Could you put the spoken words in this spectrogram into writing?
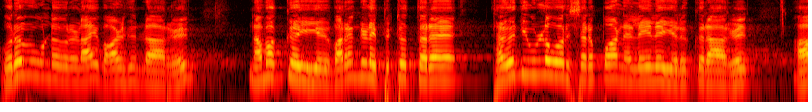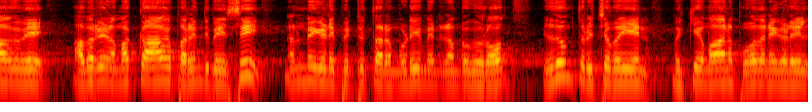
உறவு கொண்டவர்களாய் வாழ்கின்றார்கள். நமக்கு வரங்களை பெற்றுத்தர தகுதியுள்ள ஒரு சிறப்பான நிலையில் இருக்கிறார்கள். ஆகவே அவர்கள் நமக்காக பரிந்து பேசி நன்மைகளை பெற்றுத்தர முடியும் என்று நம்புகிறோம். இதுவும் திருச்சபையின் முக்கியமான போதனைகளில்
